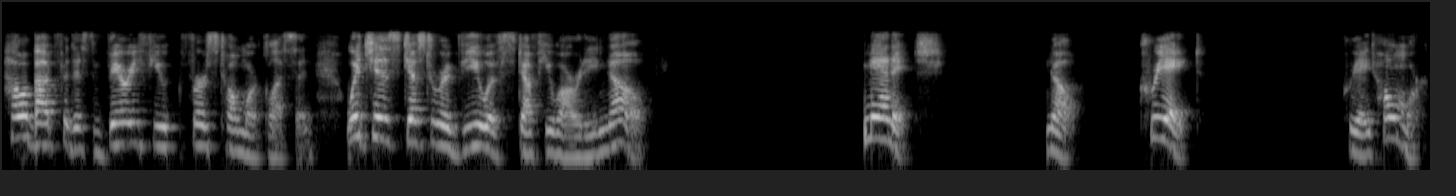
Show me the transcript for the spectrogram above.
how about for this very few first homework lesson, which is just a review of stuff you already know. Manage. No. Create. Create homework.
